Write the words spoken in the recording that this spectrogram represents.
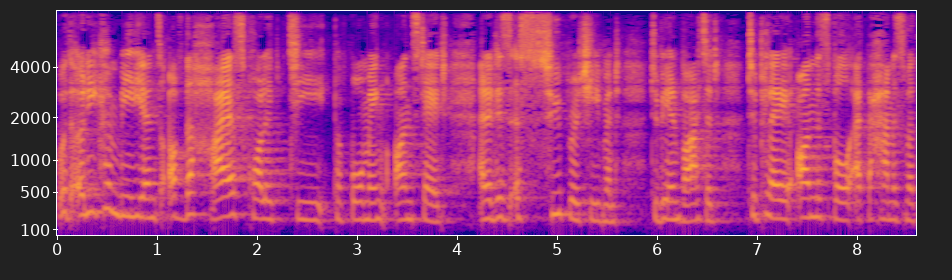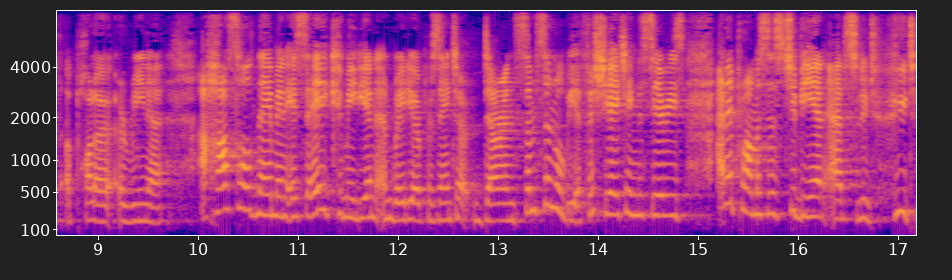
with only comedians of the highest quality performing on stage. And it is a super achievement to be invited to play on this bill at the Hammersmith Apollo Arena. A household name in SA, comedian and radio presenter Darren Simpson will be officiating the series, and it promises to be an absolute hoot.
